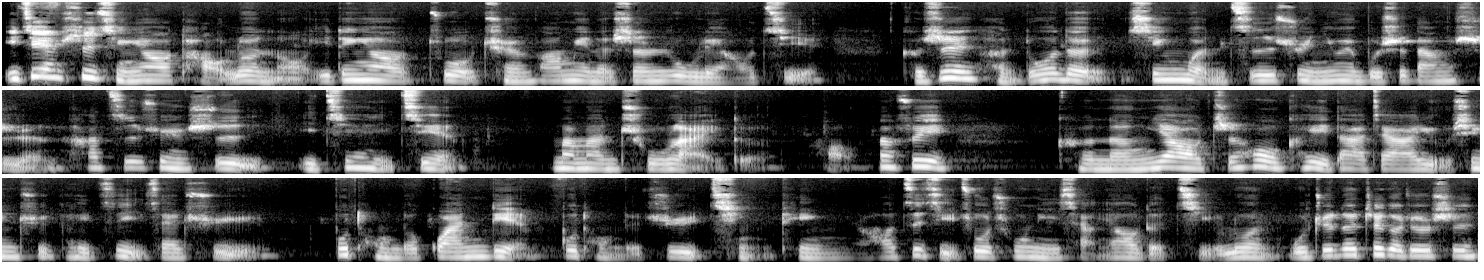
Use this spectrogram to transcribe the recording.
一件事情要讨论哦，一定要做全方面的深入了解。可是很多的新闻资讯，因为不是当事人，他资讯是一件一件慢慢出来的。好，那所以可能要之后可以大家有兴趣，可以自己再去。不同的观点，不同的去倾听，然后自己做出你想要的结论。我觉得这个就是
